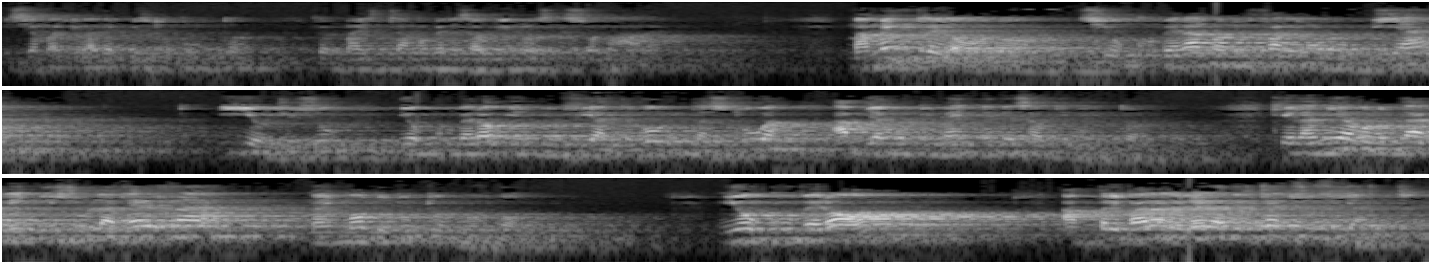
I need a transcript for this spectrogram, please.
che siamo arrivati a questo punto, che ormai stiamo per esaurire lo stesso male. Ma mentre loro si occuperanno nel fare la loro via, io Gesù mi occuperò che il mio fiat voluntas tua abbia compimento ed esaurimento, che la mia volontà regni sulla terra, ma in modo tutto. Mi occuperò a preparare l'era del terzo fiat.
